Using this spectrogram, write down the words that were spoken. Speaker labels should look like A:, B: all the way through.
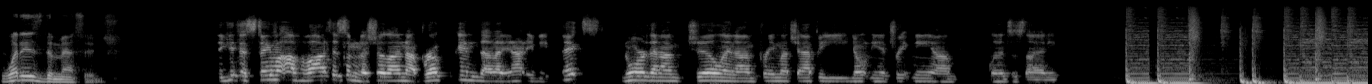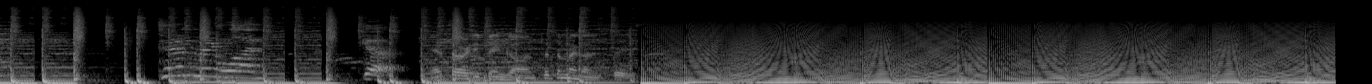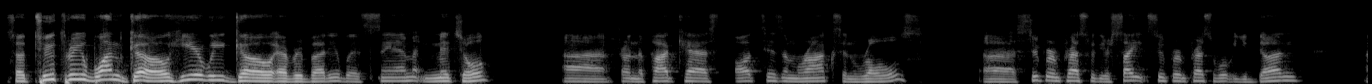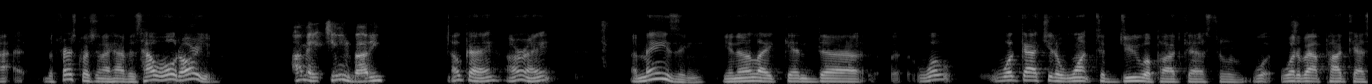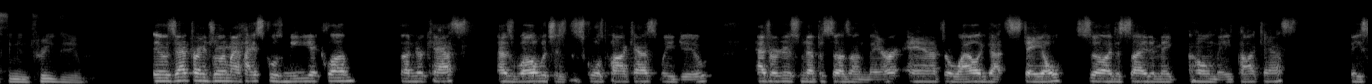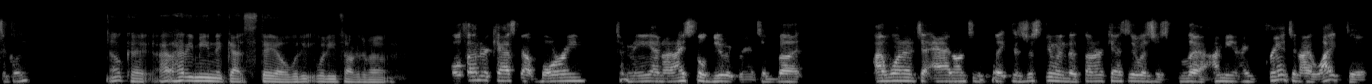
A: What is the message?
B: To get the stigma off of autism to show that I'm not broken, that I do not need to be fixed, nor that I'm chill and I'm pretty much happy. You don't need to treat me. I'm living in society.
C: Two, three, one, go.
D: It's already been going. Put the mic on his face.
A: So two, three, one, go. Here we go, everybody, with Sam Mitchell uh, from the podcast Autism Rocks and Rolls. Uh, super impressed with your site. Super impressed with what you've done. Uh, the first question I have is, how old are you?
B: I'm 18, buddy.
A: Okay, all right, amazing. You know, like, and uh, what what got you to want to do a podcast, or what what about podcasting intrigues you?
B: It was after I joined my high school's media club, Thundercast, as well, which is the school's podcast we do. After I did some episodes on there, and after a while, it got stale, so I decided to make a homemade podcast, basically.
A: Okay, how, how do you mean it got stale? What are you, what are you talking about?
B: Well, Thundercast got boring to me, and I still do it, granted, but I wanted to add onto the plate because just doing the Thundercast, it was just bleh. I mean, I granted I liked it,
